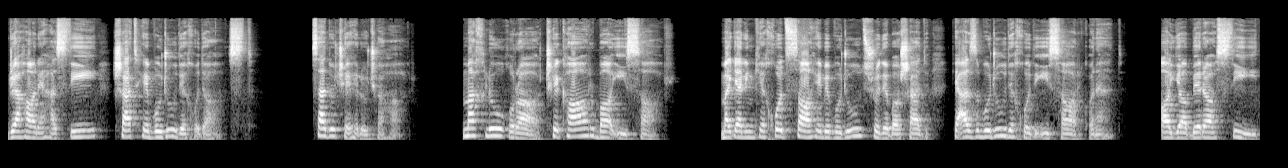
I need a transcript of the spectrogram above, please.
جهان هستی شطح وجود خداست. 144 مخلوق را چه کار با ایثار؟ مگر اینکه خود صاحب وجود شده باشد که از وجود خود ایثار کند. آیا به راستی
